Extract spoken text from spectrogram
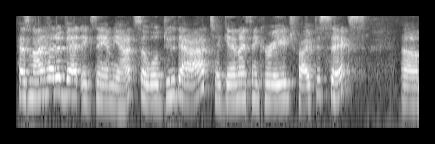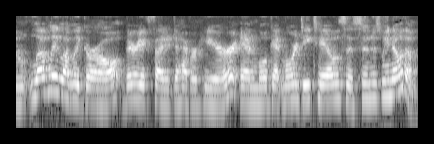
Has not had a vet exam yet, so we'll do that. Again, I think her age five to six. Um, lovely, lovely girl. Very excited to have her here, and we'll get more details as soon as we know them.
